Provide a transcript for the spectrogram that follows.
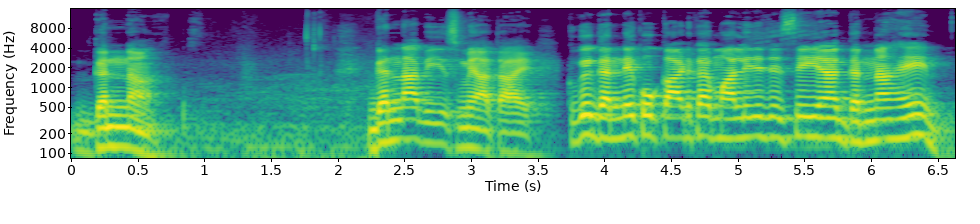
गन्ना। गन्ना भी इसमें आता है। क्योंकि गन्ने को काट कर मान लीजिए जैसे यह गन्ना है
